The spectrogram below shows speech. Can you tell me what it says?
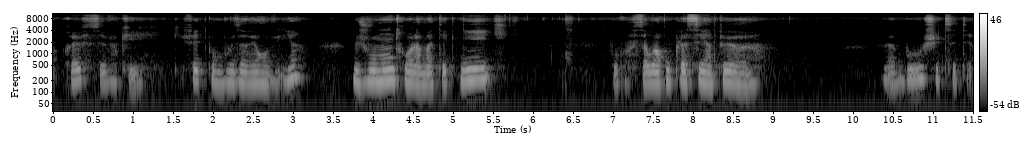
Après, c'est vous qui, qui faites comme vous avez envie. Hein. Mais je vous montre voilà ma technique pour savoir où placer un peu euh, la bouche, etc.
